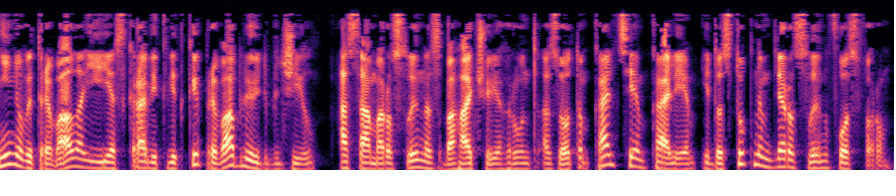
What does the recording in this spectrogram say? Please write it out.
Ніньо витривала її яскраві квітки приваблюють бджіл а сама рослина збагачує ґрунт азотом, кальцієм, калієм і доступним для рослин фосфором.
